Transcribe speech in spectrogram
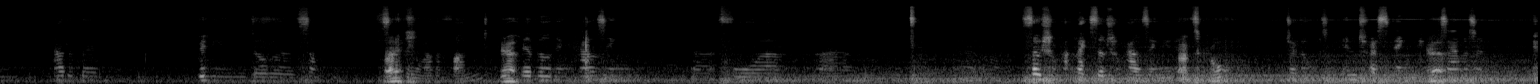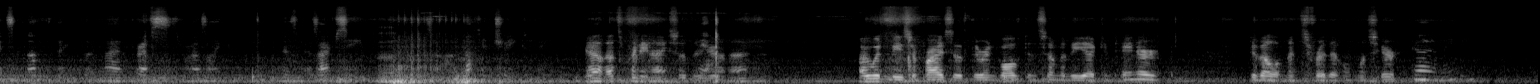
out of their billion dollar something, Nice. or other fund. Yeah. They're building housing uh, for um, uh, social, like social housing. You know, That's cool. which I thought was interesting because Amazon it's nothing but bad press as far as I can, as, as I've seen. Hmm. So that intrigued me. Yeah, that's pretty nice that they're Yeah. doing that. I wouldn't be surprised if they're involved in some of the uh, container developments for the homeless here, Yeah, maybe.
